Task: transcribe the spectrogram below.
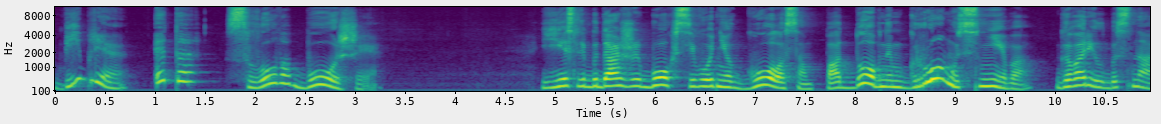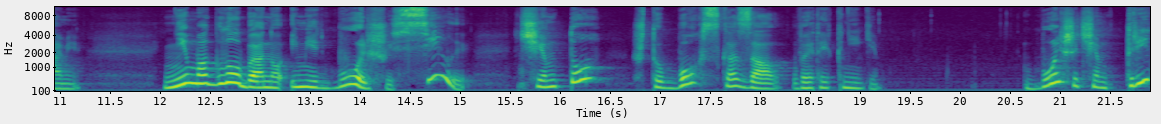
Библия – это Слово Божие. Если бы даже Бог сегодня голосом, подобным грому с неба, говорил бы с нами, не могло бы оно иметь больше силы, чем то, что Бог сказал в этой книге. Больше, чем три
